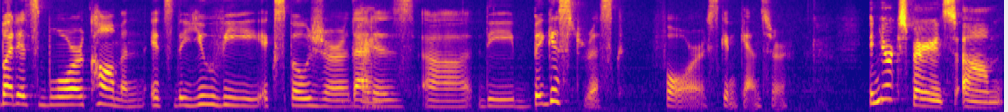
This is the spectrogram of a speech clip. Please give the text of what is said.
but it's more common. It's the UV exposure okay. that is the biggest risk for skin cancer. In your experience, um,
